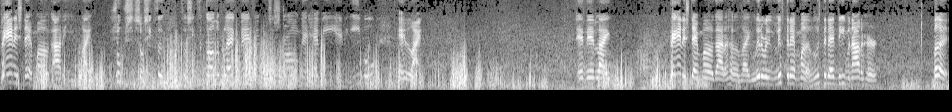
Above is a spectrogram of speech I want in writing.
banish that mug out of you. Like, whoosh. So she took so she took all the black magic, which is strong and heavy and evil, and like and then like banished that mug out of her. Like literally lifted that mug, lifted that demon out of her. But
